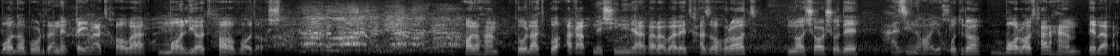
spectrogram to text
بالا بردن قیمت ها و مالیات ها واداشت. حالا هم دولت با عقب نشینی در برابر تظاهرات ناچار شده هزینه های خود را بالاتر هم ببرد.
